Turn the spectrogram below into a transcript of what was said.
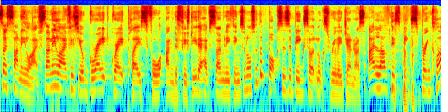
So Sunny Life. Sunny Life is your great, great place for under 50. They have so many things and also the boxes are big so it looks really generous. I love this big sprinkler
